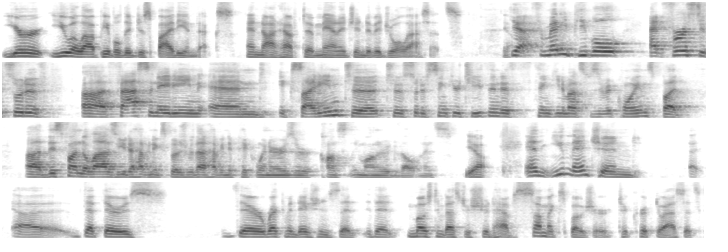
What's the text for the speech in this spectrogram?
You're you allow people to just buy the index and not have to manage individual assets. Yeah, yeah for many people, at first it's sort of uh, fascinating and exciting to to sort of sink your teeth into thinking about specific coins, but uh, this fund allows you to have an exposure without having to pick winners or constantly monitor developments. Yeah, and you mentioned uh, that there's there are recommendations that that most investors should have some exposure to crypto assets.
